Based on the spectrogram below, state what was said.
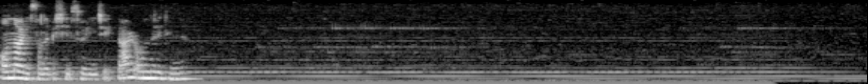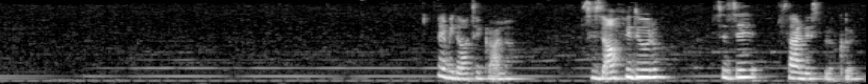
onlar da sana bir şey söyleyecekler. Onları dinle. Ve bir daha tekrarla. Sizi affediyorum. Sizi serbest bırakıyorum.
